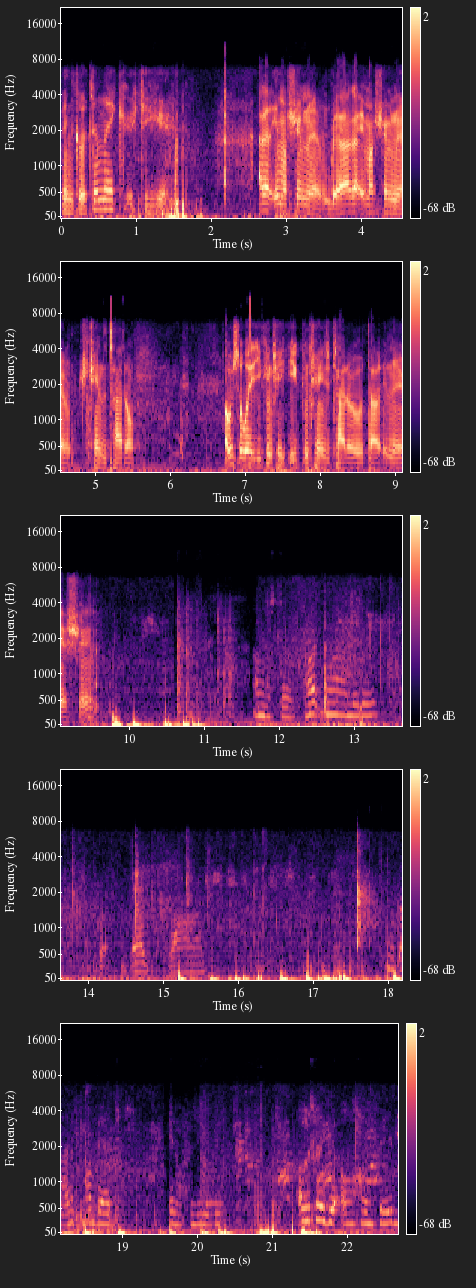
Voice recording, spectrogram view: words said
Then go to my career. I gotta eat my stream name. I gotta eat my stream name. to Change the title. I wish the way you can change you can change the title without in your stream. I'm just doing part grind today. Badge grind. Oh god, it's my badges. And I need it. I'll try to get all Hall of Fame.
